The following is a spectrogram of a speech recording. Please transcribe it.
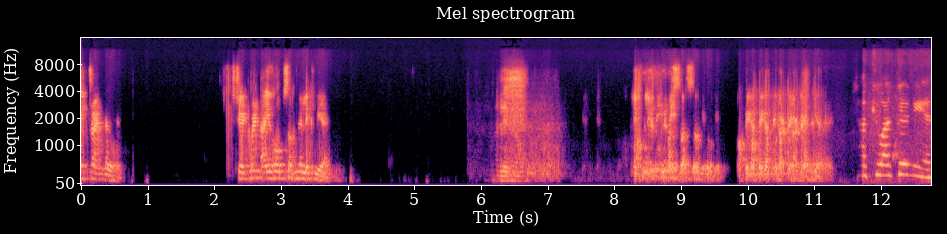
एक ट्रायंगल है। स्टेटमेंट आई होप सबने लिख लिया है। हूँ है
